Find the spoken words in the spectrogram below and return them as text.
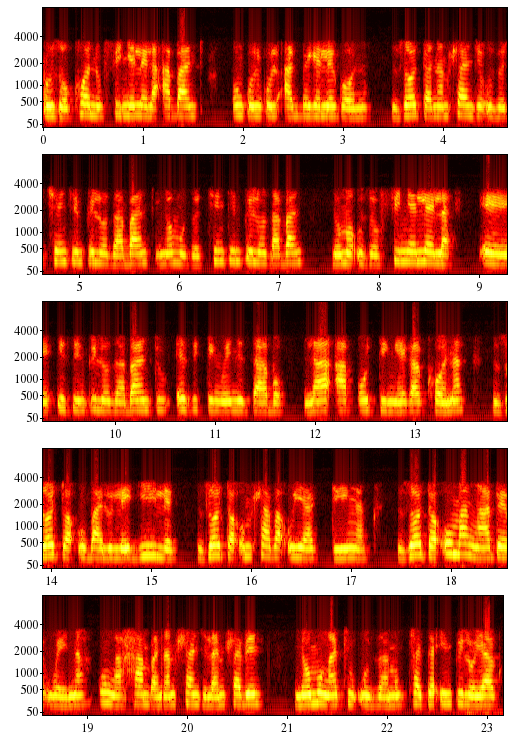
uzokhona ukufinyelela abantu. uNkulunkulu akubekele kona. Zodwa namhlanje uzochange impilo zabantu noma uzothinta impilo zabantu noma uzofinyelela eh izimpilo zabantu ezidingweni zabo la apodingeka khona. Zodwa ubalulekile zodwa umhlaba uyakudinga. Zodwa uma ngabe wena ungahamba namhlanje la emhlabeni noma ungathi uzama ukuthatha impilo yakho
